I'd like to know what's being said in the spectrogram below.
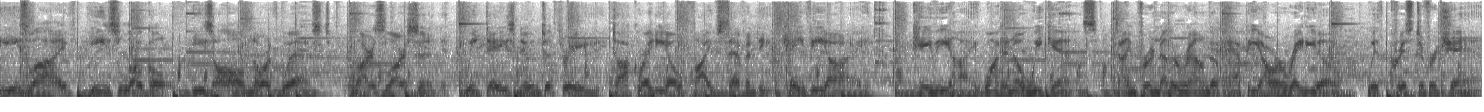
He's live, he's local, he's all Northwest. Lars Larson, weekdays noon to 3. Talk Radio 570 KVI. KVI Want to Know Weekends. Time for another round of Happy Hour Radio with Christopher Chan.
